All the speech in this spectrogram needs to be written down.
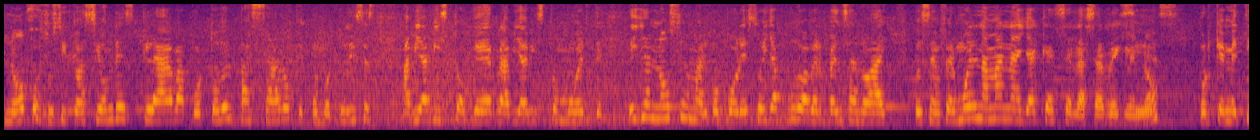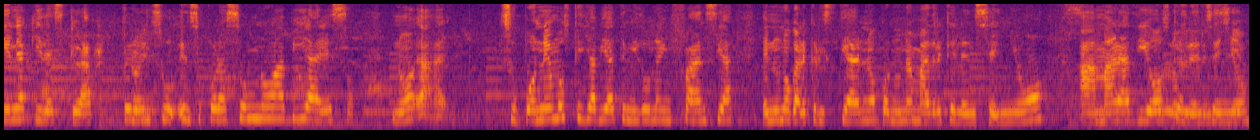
¿no? Por su situación de esclava, por todo el pasado que como tú dices, había visto guerra, había visto muerte. Ella no se amargó por eso, ella pudo haber pensado, ay, pues se enfermó el Namana ya que se las arregle, ¿no? Porque me tiene aquí de esclava. Pero en, su, en su corazón no había eso, ¿no? Suponemos que ella había tenido una infancia en un hogar cristiano con una madre que le enseñó a amar a Dios, que le enseñó,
